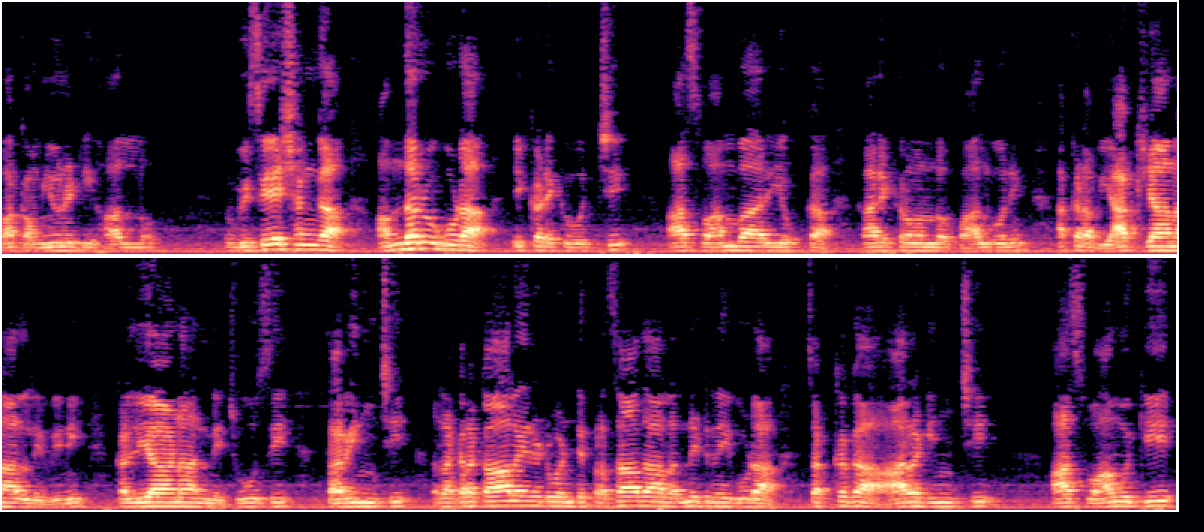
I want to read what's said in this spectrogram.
మా కమ్యూనిటీ హాల్లో విశేషంగా అందరూ కూడా ఇక్కడికి వచ్చి ఆ స్వామివారి యొక్క కార్యక్రమంలో పాల్గొని అక్కడ వ్యాఖ్యానాల్ని విని కళ్యాణాన్ని చూసి తరించి రకరకాలైనటువంటి ప్రసాదాలన్నిటినీ కూడా చక్కగా ఆరగించి ఆ స్వామికి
